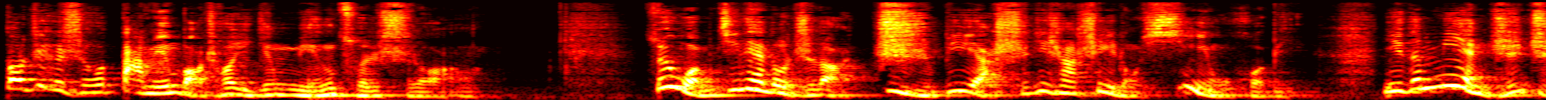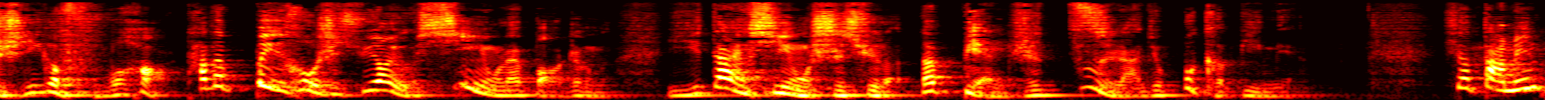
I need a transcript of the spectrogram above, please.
到这个时候，大明宝钞已经名存实亡了。所以，我们今天都知道，纸币啊，实际上是一种信用货币。你的面值只是一个符号，它的背后是需要有信用来保证的。一旦信用失去了，那贬值自然就不可避免。像大明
